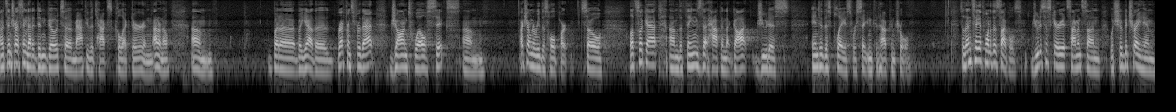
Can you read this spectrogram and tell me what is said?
It's interesting that it didn't go to Matthew the tax collector, and I don't know. Um, but, uh, but yeah, the reference for that, John 12, 6. Um, actually, I'm going to read this whole part. So Let's look at um, the things that happened that got Judas into this place where Satan could have control. So then saith one of the disciples, Judas Iscariot, Simon's son, which should betray him,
